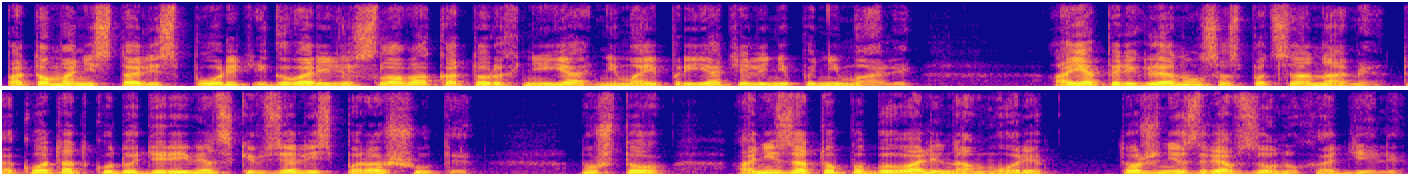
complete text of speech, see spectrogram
Потом они стали спорить и говорили слова, которых ни я, ни мои приятели не понимали – а я переглянулся с пацанами. Так вот откуда у деревенских взялись парашюты. Ну что, они зато побывали на море. Тоже не зря в зону ходили.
